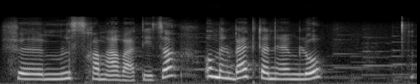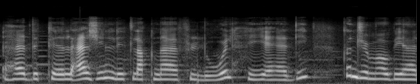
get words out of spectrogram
في ملصقة مع بعضيتها. ومن بعد كنعملو هذيك العجين اللي طلقناه في الأول هي هذه كنجمعوا بها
